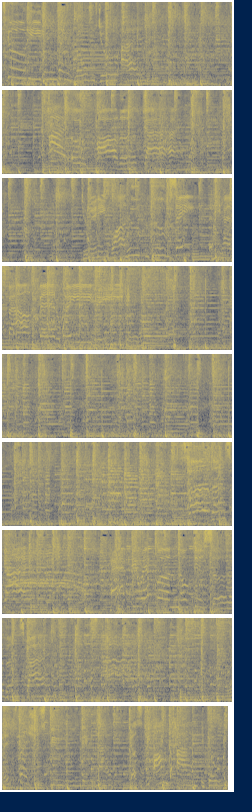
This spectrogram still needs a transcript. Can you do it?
as good evening. just beyond the eye it goes.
